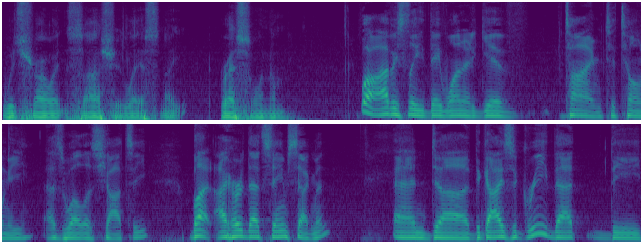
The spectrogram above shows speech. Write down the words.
with Charlotte and Sasha last night, wrestling them. Well, obviously they wanted to give time to Toni as well as Shotzi, but I heard that same segment, and uh, the guys agreed that the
